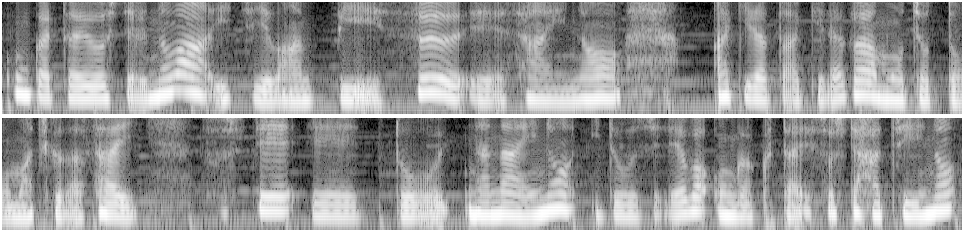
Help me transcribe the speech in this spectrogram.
今回対応しているのは1位ワンピース、えー、3位のアキラとアキラがもうちょっとお待ちください。そして、えー、と7位の異動辞令は音楽隊、そして8位の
